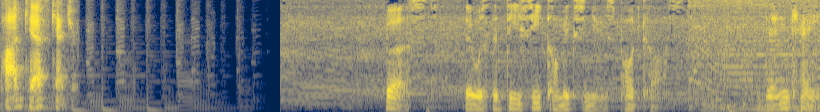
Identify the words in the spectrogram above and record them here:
podcast catcher. First, there was the DC Comics News podcast. Then came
